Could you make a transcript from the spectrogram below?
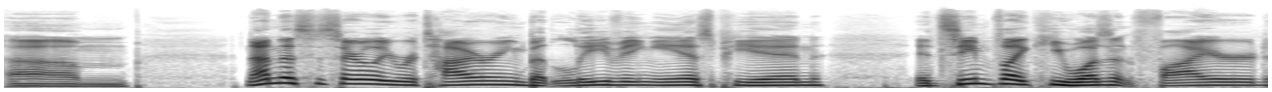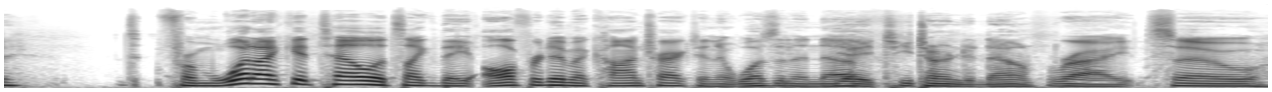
um, not necessarily retiring, but leaving ESPN. It seemed like he wasn't fired. From what I could tell, it's like they offered him a contract and it wasn't enough. yeah, he turned it down. Right. So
